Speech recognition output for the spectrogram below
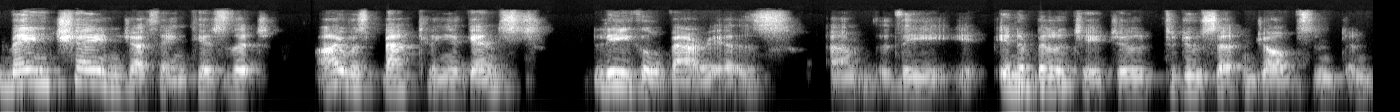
main change, I think, is that I was battling against legal barriers, um, the inability to, to do certain jobs and, and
